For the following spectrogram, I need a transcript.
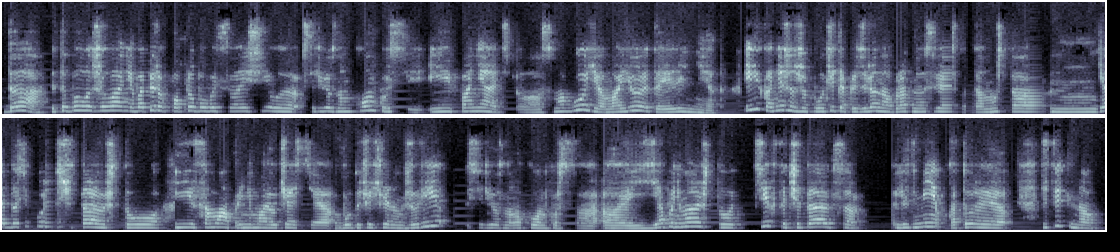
Да, это было желание, во-первых, попробовать свои силы в серьезном конкурсе и понять, э, смогу я, мое это или нет. И, конечно же, получить определенную обратную связь, потому что я до сих пор считаю, что и сама принимаю участие, будучи членом жюри серьезного конкурса, э, я понимаю, что тексты читаются людьми, которые действительно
